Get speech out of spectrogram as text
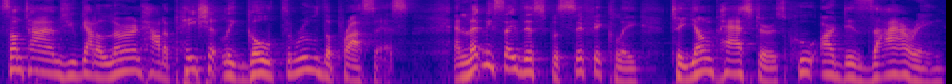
Sometimes you've got to learn how to patiently go through the process. And let me say this specifically to young pastors who are desiring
